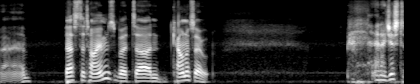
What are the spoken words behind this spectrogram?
Uh, best of times, but uh, count us out. And I just,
